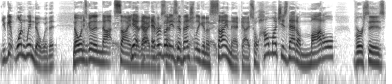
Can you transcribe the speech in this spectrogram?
you get one window with it. No one's going to not sign Yeah, their guy. everybody's extension. eventually going to sign that guy. So how much is that a model versus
